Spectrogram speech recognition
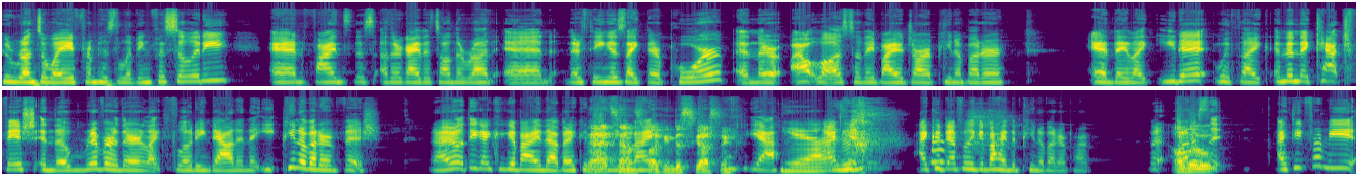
who runs away from his living facility and finds this other guy that's on the run and their thing is like they're poor and they're outlaws so they buy a jar of peanut butter and they like eat it with like and then they catch fish in the river they're like floating down and they eat peanut butter and fish and i don't think i could get behind that but i could That definitely sounds get behind fucking disgusting. yeah Yeah, I could, I could definitely get behind the peanut butter part. But Although- honestly, I think for me,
